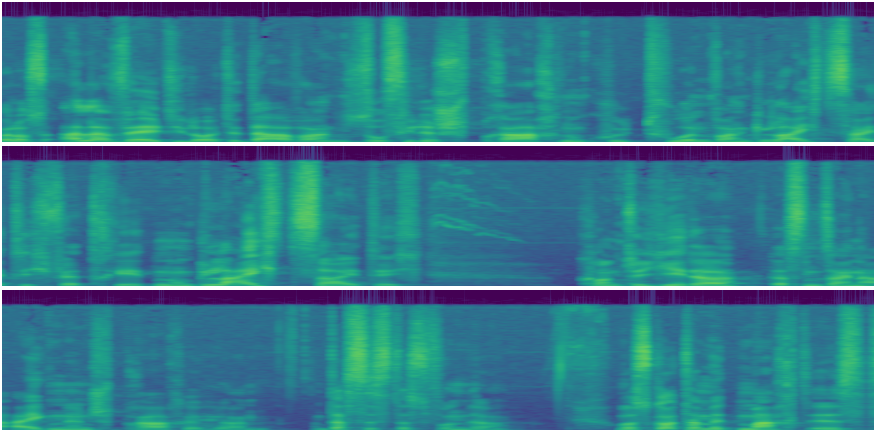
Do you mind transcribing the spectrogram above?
Weil aus aller Welt die Leute da waren, so viele Sprachen und Kulturen waren gleichzeitig vertreten und gleichzeitig konnte jeder das in seiner eigenen Sprache hören. Und das ist das Wunder. Und was Gott damit macht, ist,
